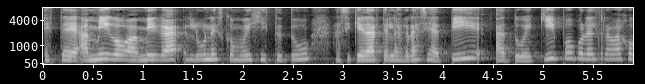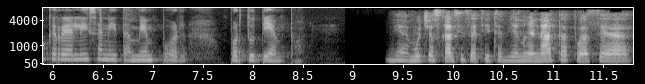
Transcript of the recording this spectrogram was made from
este amigo o amiga lunes, como dijiste tú. Así que darte las gracias a ti, a tu equipo por el trabajo que realizan y también por, por tu tiempo. Ya, muchas gracias a ti también, Renata, por hacer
